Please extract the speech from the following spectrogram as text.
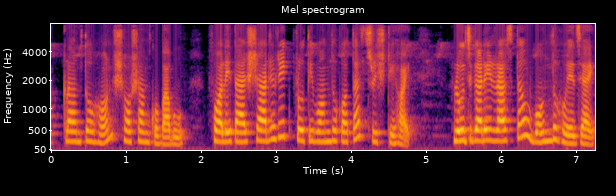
আক্রান্ত হন শশাঙ্কবাবু। ফলে তার শারীরিক প্রতিবন্ধকতা সৃষ্টি হয়। রোজগারের রাস্তাও বন্ধ হয়ে যায়।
